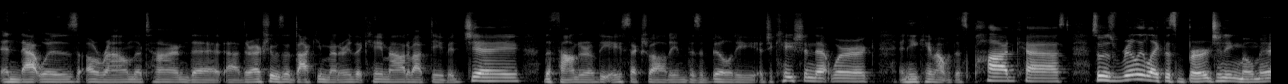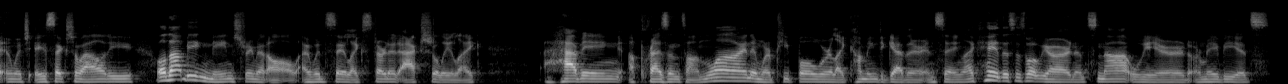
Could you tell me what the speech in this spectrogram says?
And that was around the time that uh, there actually was a documentary that came out about David Jay, the founder of the Asexuality and Visibility Education Network. And he came out with this podcast. So it was really like this burgeoning moment in which asexuality, well, not being mainstream at all, I would say like started actually like having a presence online and where people were like coming together and saying like hey this is what we are and it's not weird or maybe it's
